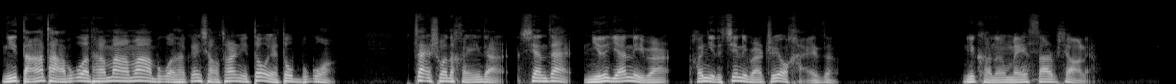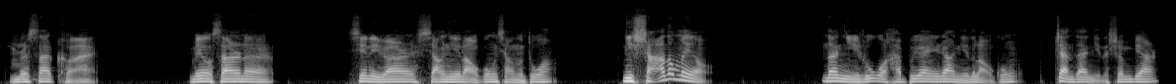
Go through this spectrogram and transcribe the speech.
你打打不过他，骂骂不过他，跟小三儿你斗也斗不过。再说的狠一点，现在你的眼里边和你的心里边只有孩子，你可能没三儿漂亮。没三儿可爱，没有三儿呢，心里边想你老公想的多，你啥都没有。那你如果还不愿意让你的老公站在你的身边，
